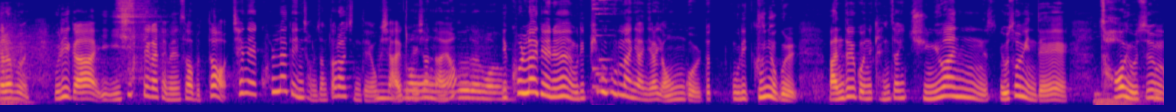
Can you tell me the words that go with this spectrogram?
여러분, 우리가 이 20대가 되면서부터 체내 콜라겐이 점점 떨어진대요. 혹시 알고 계셨나요? 네네, 뭐. 이 콜라겐은 우리 피부뿐만이 아니라 연골 또 우리 근육을 만들고 있는 굉장히 중요한 요소인데 저 요즘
